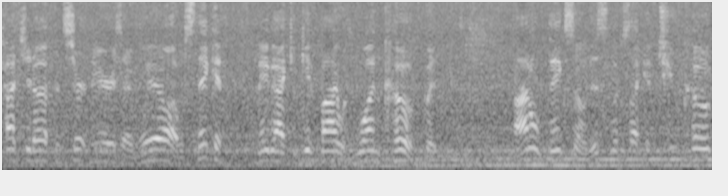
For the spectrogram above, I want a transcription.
touch it up in certain areas, I will. I was thinking maybe I could get by with one coat, but I don't think so. This looks like a two coat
